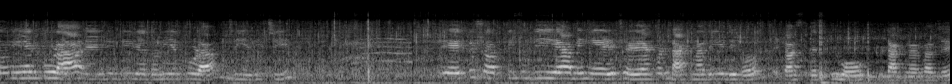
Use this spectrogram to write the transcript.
ধনিয়ার গুঁড়া এই জিরা, ধনিয়ার গুঁড়া দিয়ে দিচ্ছি। এই তো সব কিছু দিয়ে আমি নেড়ে ছেড়ে এখন ডাকনা দিয়ে দেবো, এটা আস্তে আস্তে হোক ঢাকনার মাঝে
